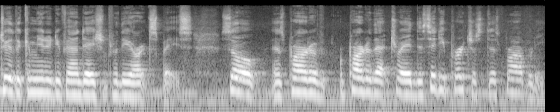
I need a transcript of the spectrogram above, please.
to the Community Foundation for the Art Space. So as part of, part of that trade, the city purchased this property.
